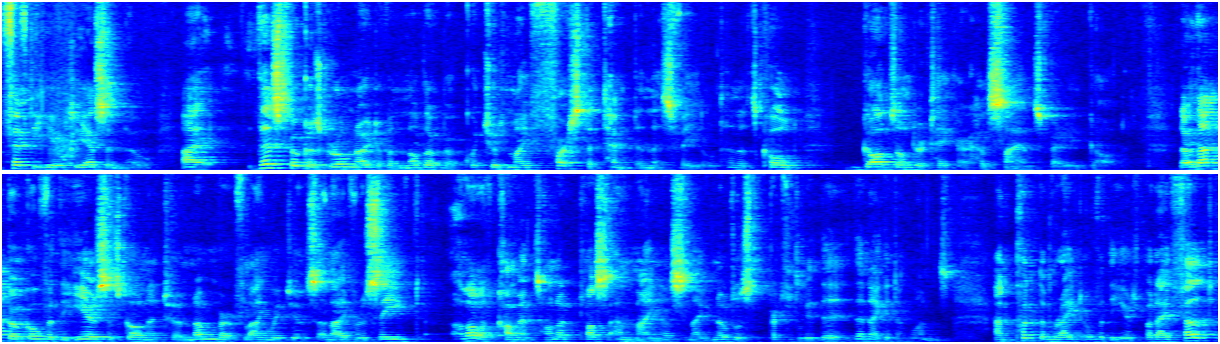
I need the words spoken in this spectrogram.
50 years, yes and no. I, this book has grown out of another book, which was my first attempt in this field, and it's called God's Undertaker Has Science Buried God? Now, that book over the years has gone into a number of languages, and I've received a lot of comments on it, plus and minus, and I've noticed particularly the, the negative ones and put them right over the years. But I felt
